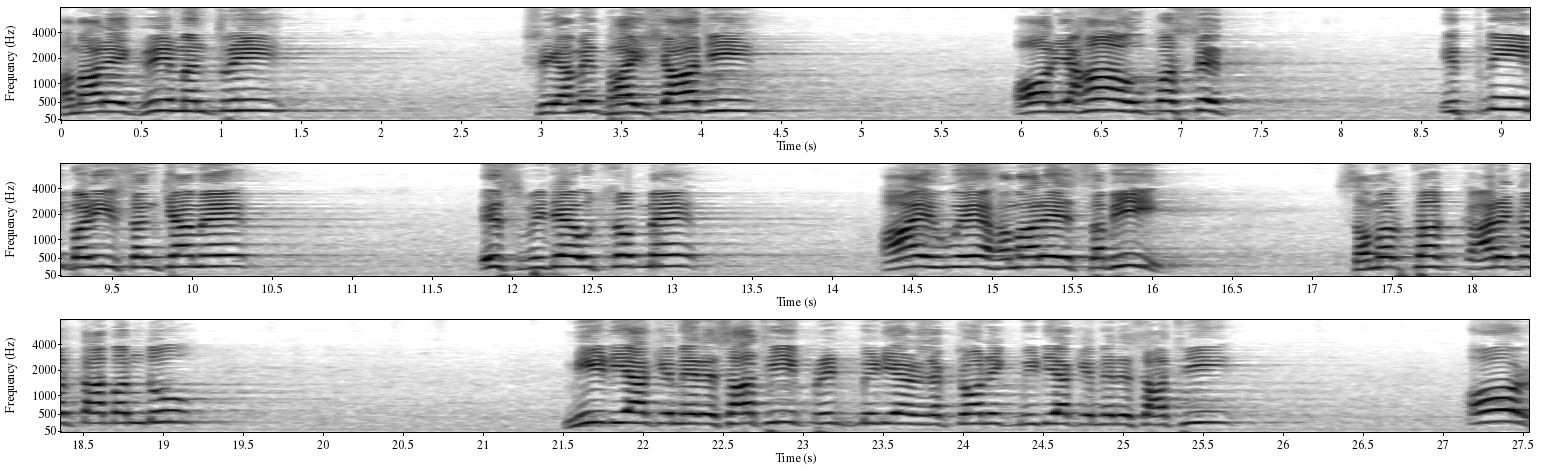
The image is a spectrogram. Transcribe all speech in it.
हमारे गृह मंत्री, श्री अमित भाई शाह जी, और यहाँ उपस्थित इतनी बड़ी संख्या में, इस विजय उत्सव में आए हुए हमारे सभी समर्थक कार्यकर्ता बंधु, मीडिया के मेरे साथी, प्रिंट मीडिया, इलेक्ट्रॉनिक मीडिया के मेरे साथी, और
